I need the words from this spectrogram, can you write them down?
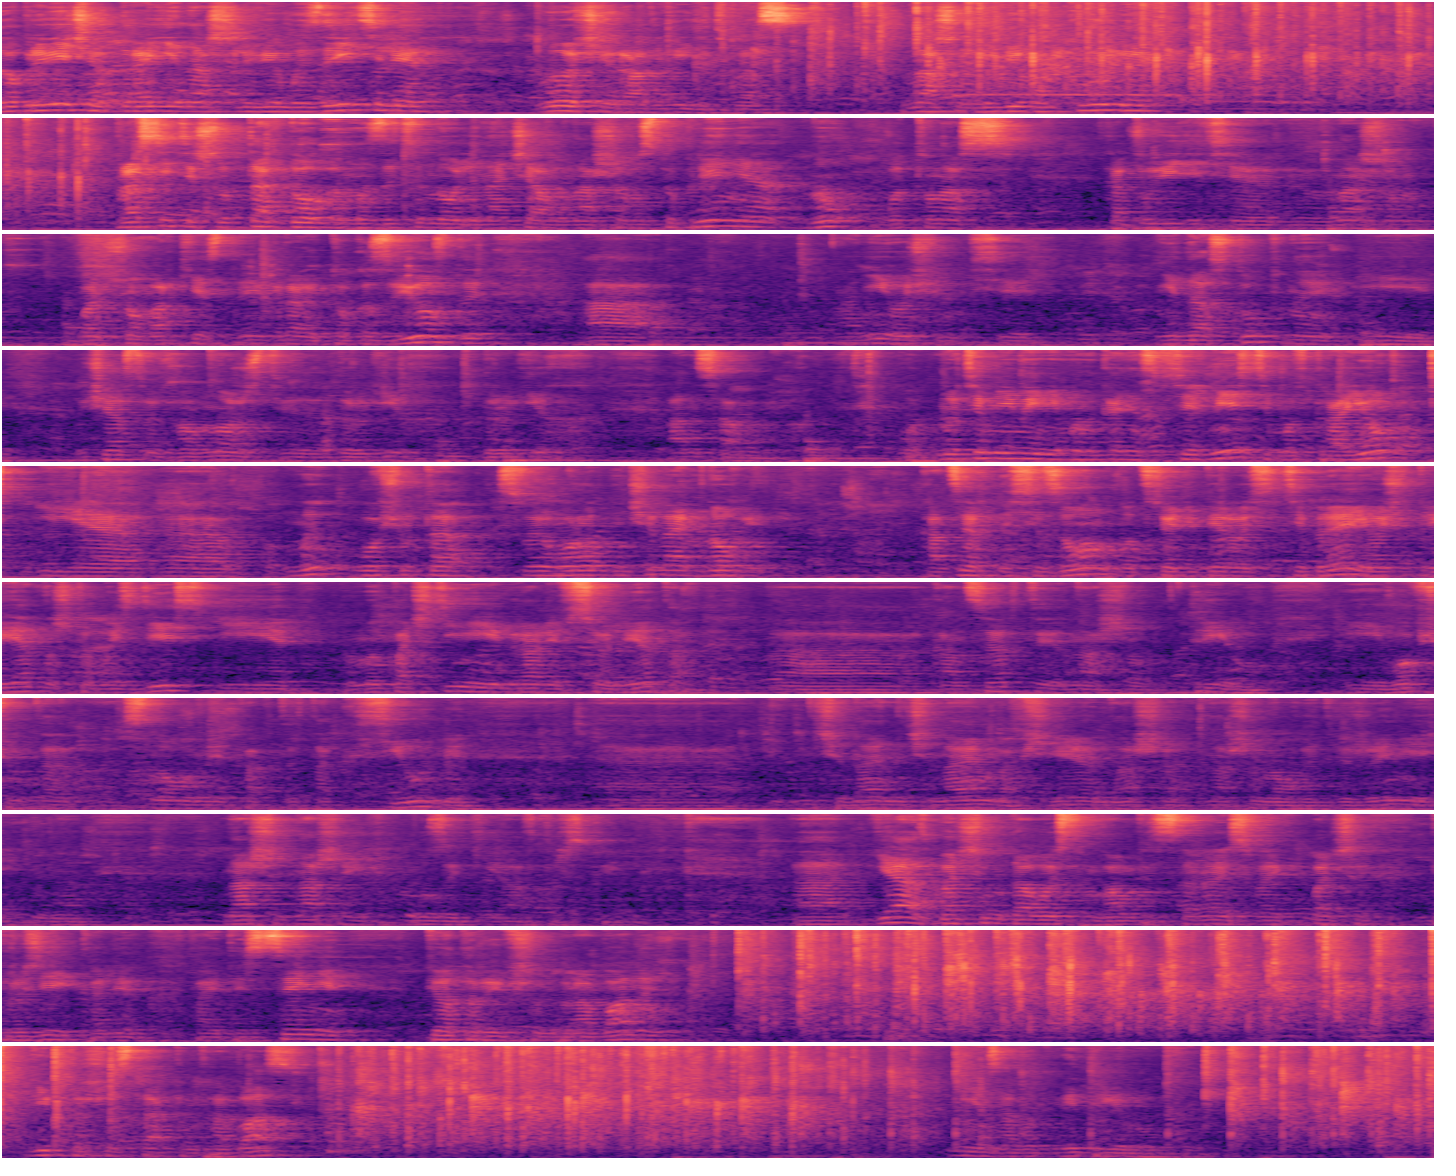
Добрый вечер, дорогие наши любимые зрители. Мы очень рады видеть вас в нашем любимом клубе. Простите, что так долго мы затянули начало нашего выступления. Ну, вот у нас, как вы видите, в нашем большом оркестре играют только звезды, а они очень все недоступны и участвуют во множестве других, других ансамблях. Вот. Но тем не менее мы наконец все вместе, мы втроем, и э, мы, в общем-то, своего рода начинаем новый концертный сезон. Вот сегодня 1 сентября, и очень приятно, что мы здесь, и мы почти не играли все лето э, концерты нашего трио. И, в общем-то, с новыми как-то так силами э, начинаем, начинаем вообще наше, наше новое движение именно нашей, нашей музыки авторской. Э, я с большим удовольствием вам представляю своих больших друзей, коллег по этой сцене. Петр Ившин барабаны, Виктор Шестак контрабас, меня зовут Дмитрий Лукин.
